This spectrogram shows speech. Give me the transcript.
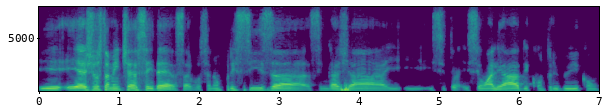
E, e é justamente essa ideia, sabe? Você não precisa se engajar e, e, se, e ser um aliado e contribuir com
